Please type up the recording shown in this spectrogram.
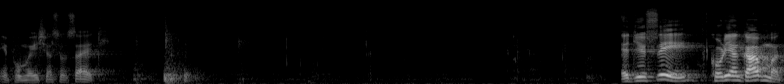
information society. As you see, Korean government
